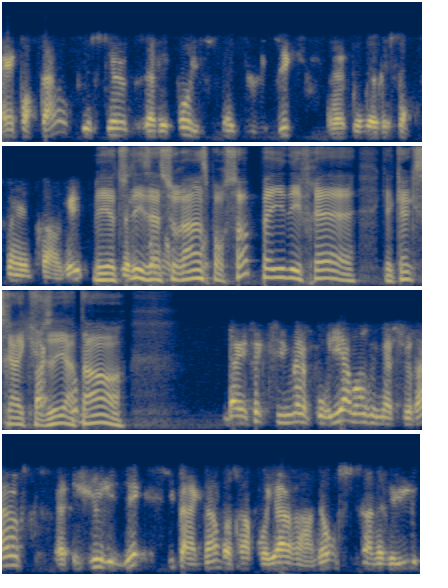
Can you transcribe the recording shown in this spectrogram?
importantes puisque vous n'avez pas d'aide juridique euh, pour le ressortissant étranger. Mais y a-t-il des assurances pour ça, payer des frais, quelqu'un qui serait accusé ben, à tort? Ben, effectivement, vous pourriez avoir une assurance euh, juridique si, par exemple, votre employeur en a ou si vous en avez eu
